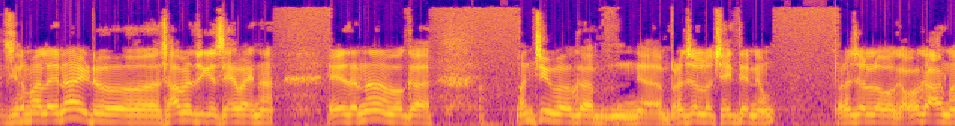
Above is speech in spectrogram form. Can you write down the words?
సినిమాలైనా ఇటు సామాజిక సేవ అయినా ఏదన్నా ఒక మంచి ఒక ప్రజల్లో చైతన్యం ప్రజల్లో ఒక అవగాహన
